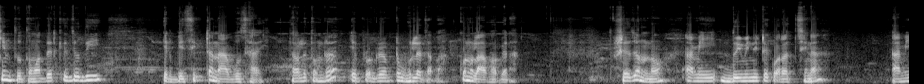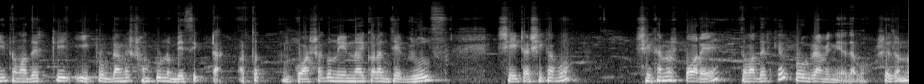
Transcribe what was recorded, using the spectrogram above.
কিন্তু তোমাদেরকে যদি এর বেসিকটা না বোঝাই, তাহলে তোমরা এই প্রোগ্রামটা ভুলে যাবা, কোনো লাভ হবে না। সেজন্য আমি দুই মিনিটে করাচ্ছি না। আমি তোমাদেরকে এই প্রোগ্রামের সম্পূর্ণ বেসিকটা অর্থাৎ গোয়াসাগু নির্ণয় করার যে রুলস সেইটা শেখাবো। শেখানোর পরে তোমাদেরকে প্রোগ্রামে নিয়ে যাব। সেজন্য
